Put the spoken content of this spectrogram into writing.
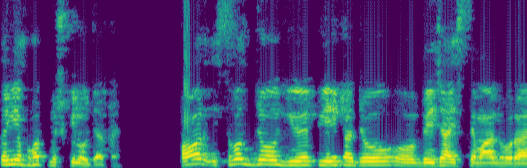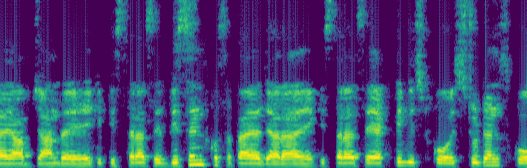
तो ये बहुत मुश्किल हो जाता है। और इस वक्त जो यूएपीए का जो बेजा इस्तेमाल हो रहा है, आप जान रहे हैं कि किस तरह से डिसेंट को सताया जा रहा है, किस तरह से एक्टिविस्ट को स्टूडेंट्स को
